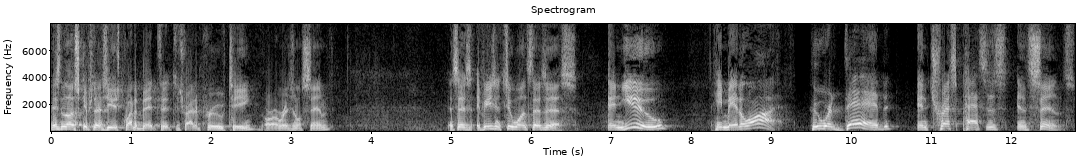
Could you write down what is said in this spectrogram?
This is another scripture that's used quite a bit to, to try to prove T, or original sin. It says, Ephesians 2 1 says this, And you he made alive, who were dead in trespasses and sins.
